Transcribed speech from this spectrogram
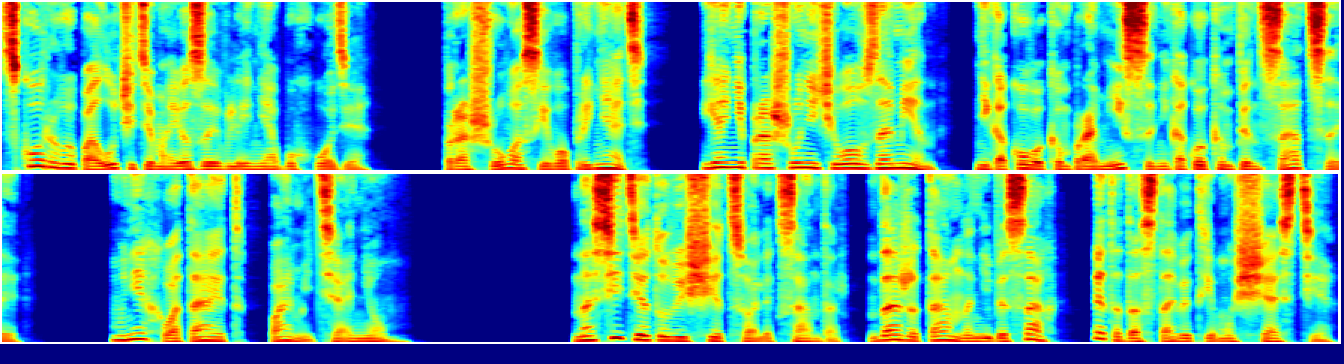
Скоро вы получите мое заявление об уходе. Прошу вас его принять. Я не прошу ничего взамен, никакого компромисса, никакой компенсации. Мне хватает памяти о нем. Носите эту вещицу, Александр. Даже там, на небесах, это доставит ему счастье.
